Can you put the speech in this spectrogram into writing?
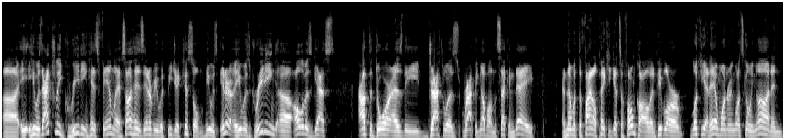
Uh, he, he, was actually greeting his family. I saw his interview with BJ Kissel. He was inter- he was greeting uh, all of his guests out the door as the draft was wrapping up on the second day and then with the final pick, he gets a phone call, and people are looking at him, wondering what's going on. And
